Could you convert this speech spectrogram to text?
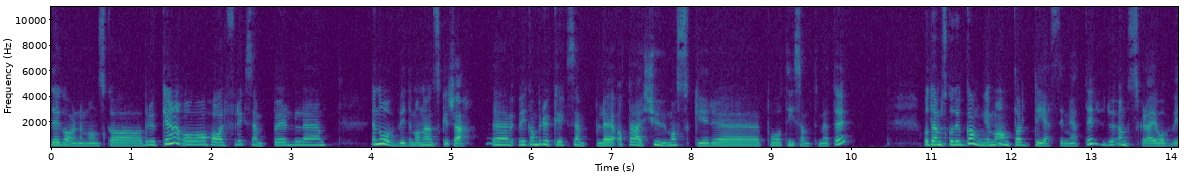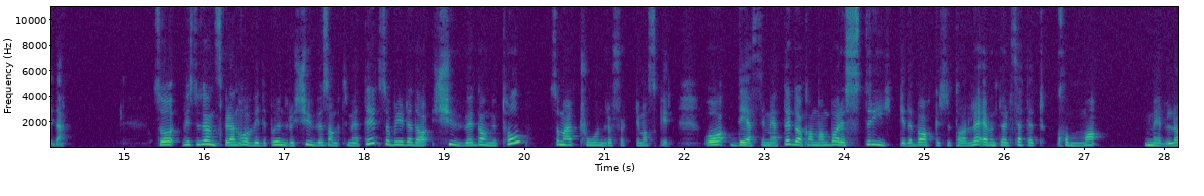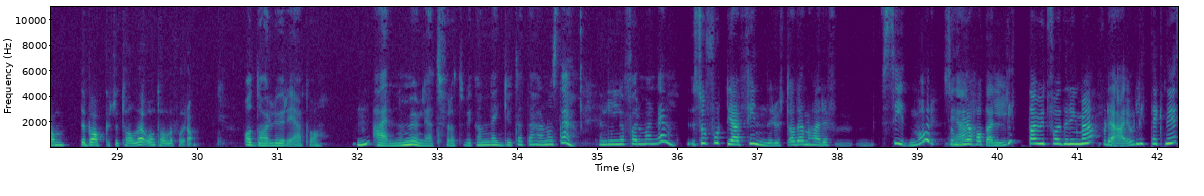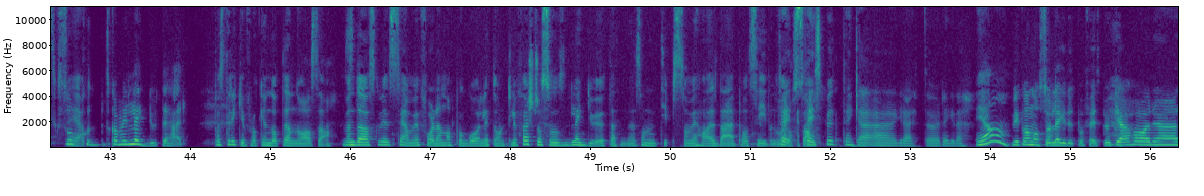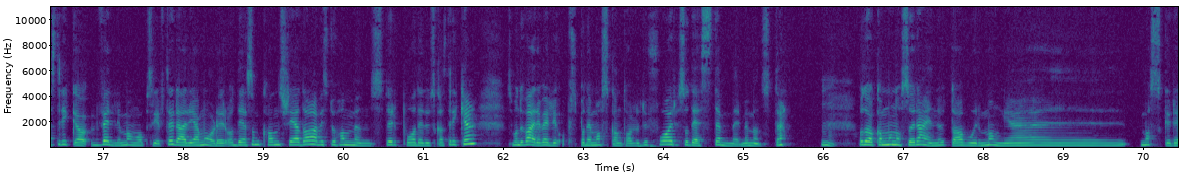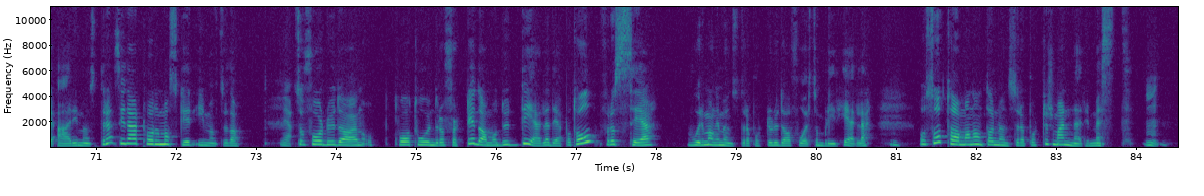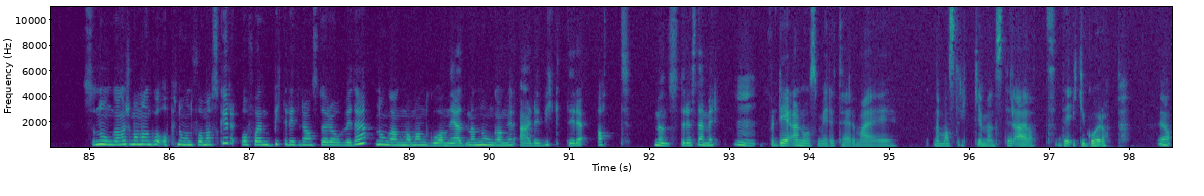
det garnet man skal bruke, og har f.eks. en overvidde man ønsker seg. Eh, Vi kan bruke eksempelet at det er 20 masker eh, på 10 cm. Og dem skal du gange med antall desimeter du ønsker deg i overvidde. Så hvis du ønsker deg en overvidde på 120 cm, så blir det da 20 ganger 12, som er 240 masker. Og desimeter, da kan man bare stryke det bakerste tallet, eventuelt sette et komma mellom det bakerste tallet og tallet foran. Og da lurer jeg på, Mm. er det noen mulighet for at vi kan legge ut dette her noe sted? Den lille formelen din? Så fort jeg finner ut av denne her siden vår, som Ja. vi har hatt litt av utfordring med, for det er jo litt teknisk, så Ja. kan vi legge ut det her. På strikkeflokken.no, altså. Men da skal vi se om vi får den opp og gå litt ordentlig først, og så legger vi ut dette, sånne tips som vi har der på siden vår også. Facebook tenker jeg er greit å legge det. Ja, Vi kan også legge det ut på Facebook. Jeg har strikka veldig mange oppskrifter der jeg måler. Og det som kan skje da, hvis du har mønster på det du skal strikke, så må du være veldig obs på det maskeantallet du får, så det stemmer med mønsteret. Og da kan man også regne ut da hvor mange masker det er i mønsteret. Si det er tolv masker i mønsteret, da. Ja. Så får du da en opp på 240. Da må du dele det på 12 for å se hvor mange mønsterrapporter du da får som blir hele. Og så tar man antall mønsterrapporter som er nærmest. Så noen ganger så må man gå opp noen få masker og få en bitte litt større overvidde. Noen ganger må man gå ned, men noen ganger er det viktigere at mønsteret stemmer. Mm. For det er noe som irriterer meg når man strikker mønster, er at det ikke går opp. Ja.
